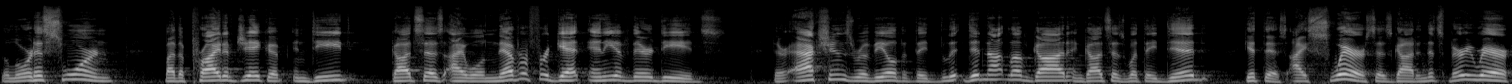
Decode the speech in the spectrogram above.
The Lord has sworn by the pride of Jacob, indeed, God says, I will never forget any of their deeds. Their actions reveal that they did not love God, and God says, What they did, get this, I swear, says God, and that's very rare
